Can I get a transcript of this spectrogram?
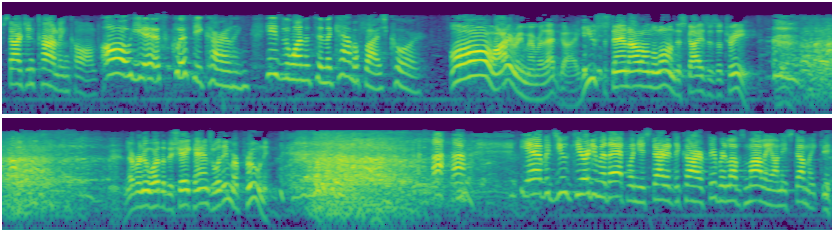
Sergeant Carling called. Oh, yes, Cliffy Carling. He's the one that's in the camouflage corps. Oh, I remember that guy. He used to stand out on the lawn disguised as a tree. Never knew whether to shake hands with him or prune him. yeah, but you cured him of that when you started to carve Fibber Loves Molly on his stomach. Where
